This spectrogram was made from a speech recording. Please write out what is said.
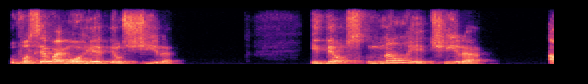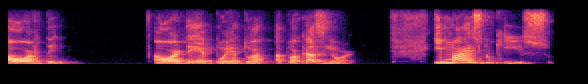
O você vai morrer, Deus tira. E Deus não retira a ordem. A ordem é põe a tua, a tua casa em ordem. E mais do que isso,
